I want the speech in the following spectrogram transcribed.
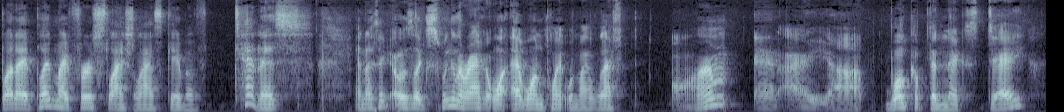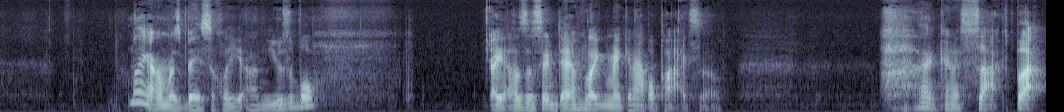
but I played my first slash last game of tennis and I think I was like swinging the racket at one point with my left arm, and I uh, woke up the next day. My arm was basically unusable. Oh yeah, it was the same day I'm like making apple pie, so that kind of sucked. But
